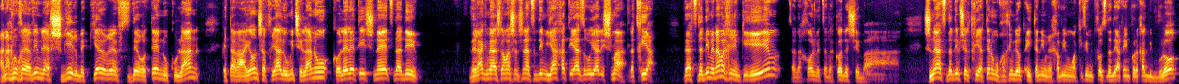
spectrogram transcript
אנחנו חייבים להשגיר בקרב שדרותינו כולן את הרעיון שהתחייה הלאומית שלנו כוללת היא שני צדדים. ורק בהשלמה של שני הצדדים יחד תהיה אז ראויה לשמה, לתחייה. והצדדים אינם אחרים כי אם צד החול וצד הקודש שבה. שני הצדדים של תחייתנו מוכרחים להיות איתנים, רחבים ומקיפים את כל צדדי החיים, כל אחד בגבולו,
